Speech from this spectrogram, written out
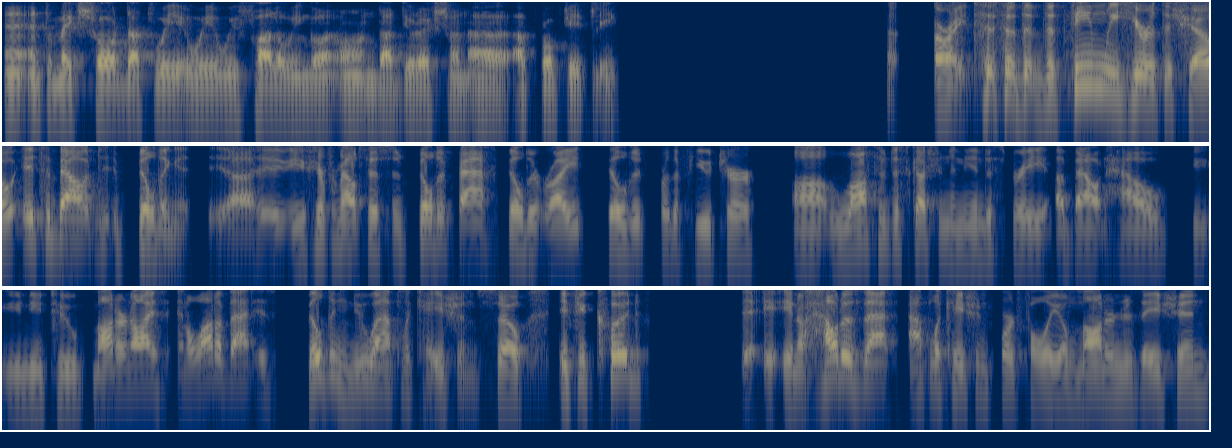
and, and to make sure that we, we, we're following on, on that direction uh, appropriately. Uh, all right, so, so the, the theme we hear at the show, it's about building it. Uh, you hear from OutSystems, build it fast, build it right, build it for the future. Uh, lots of discussion in the industry about how you need to modernize, and a lot of that is building new applications. So if you could, you know, how does that application portfolio modernization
